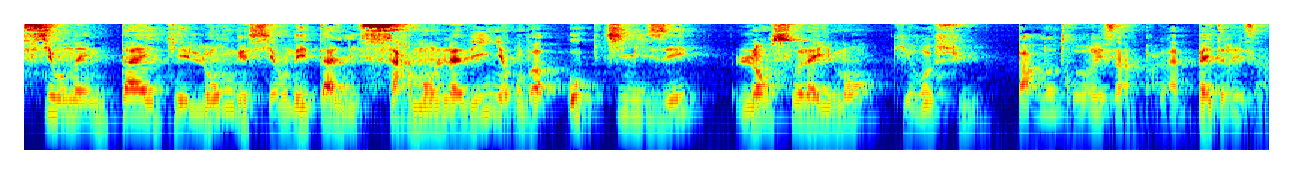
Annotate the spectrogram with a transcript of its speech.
Si on a une taille qui est longue, si on étale les sarments de la vigne, on va optimiser l'ensoleillement qui est reçu par notre raisin, par la baie de raisin.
